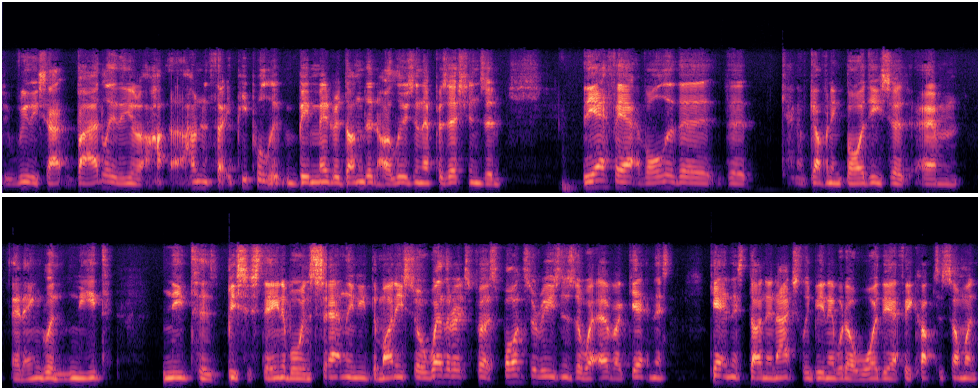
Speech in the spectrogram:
really sad, badly, you know, 130 people being made redundant or losing their positions, and the FA out of all of the the kind of governing bodies um, in England need need to be sustainable and certainly need the money. So whether it's for sponsor reasons or whatever, getting this getting this done and actually being able to award the FA Cup to someone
